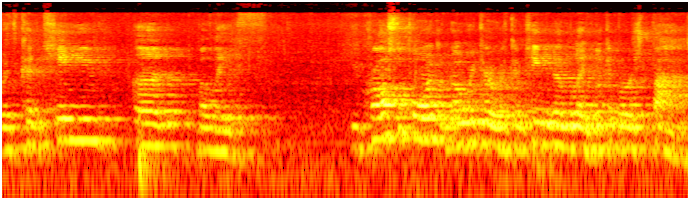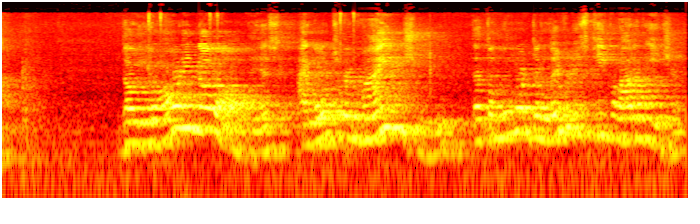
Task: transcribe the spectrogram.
with continued unbelief. You cross the point of no return with continued unbelief. Look at verse 5. Though you already know all this, I want to remind you that the Lord delivered his people out of Egypt,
